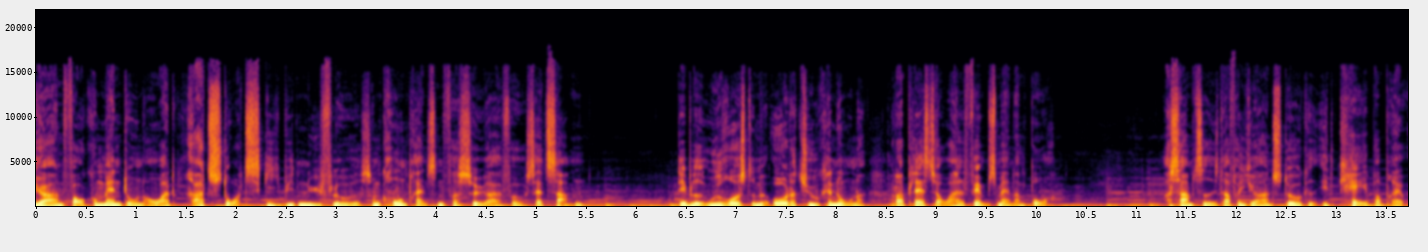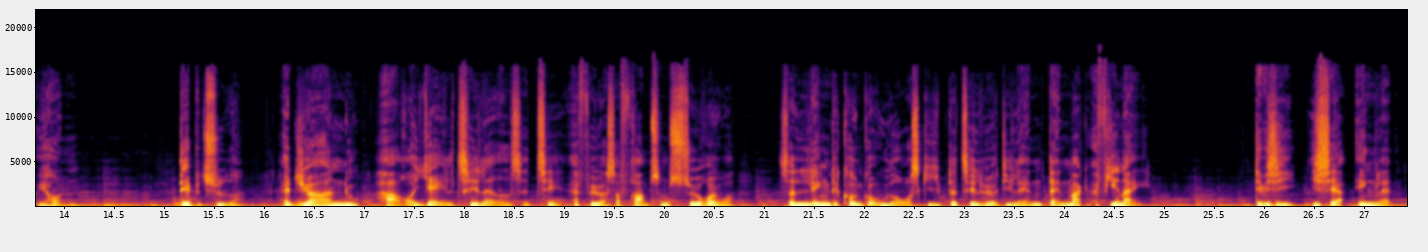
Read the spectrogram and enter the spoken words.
Jørgen får kommandoen over et ret stort skib i den nye flåde, som kronprinsen forsøger at få sat sammen. Det er blevet udrustet med 28 kanoner, og der er plads til over 90 mand ombord. Og samtidig der får Jørgen stukket et kaperbrev i hånden. Det betyder, at Jørgen nu har royal tilladelse til at føre sig frem som sørøver, så længe det kun går ud over skib, der tilhører de lande, Danmark er fjender af. Det vil sige især England.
